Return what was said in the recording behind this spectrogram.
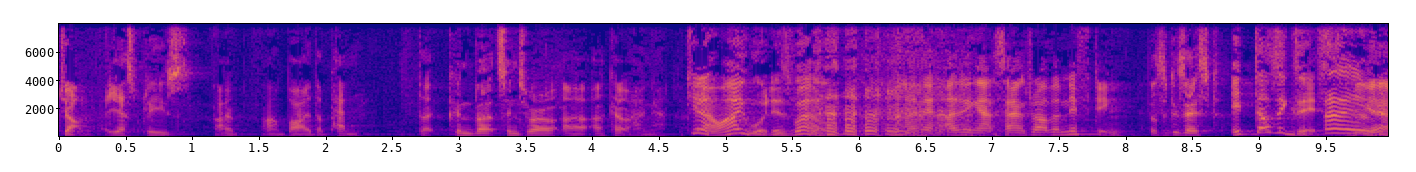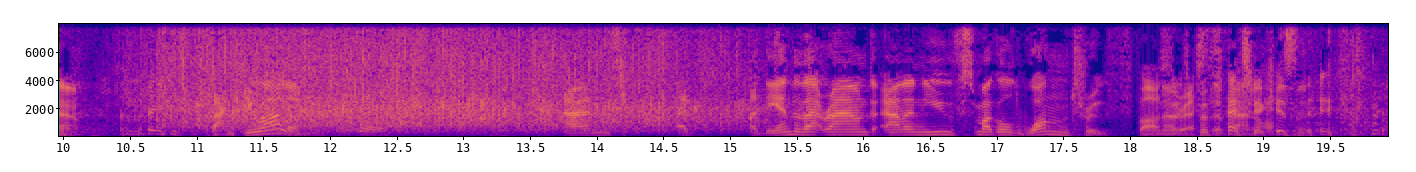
John. Yes, please. I, I'll buy the pen that converts into a, a, a coat hanger. Do you know, I would as well. I, think, I think that sounds rather nifty. Does it exist? It does exist. Hey. Yeah. Thank you, Alan. And at, at the end of that round, Alan, you've smuggled one truth past No, the rest of the pathetic, panel. isn't it?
